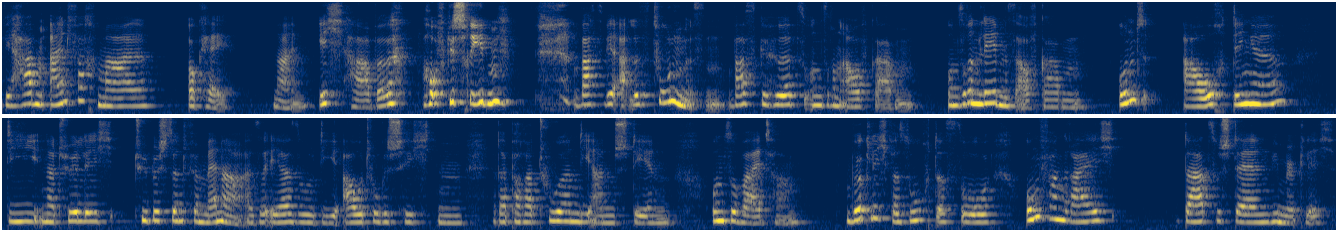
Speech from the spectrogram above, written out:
wir haben einfach mal, okay, nein, ich habe aufgeschrieben, was wir alles tun müssen. Was gehört zu unseren Aufgaben, unseren Lebensaufgaben. Und auch Dinge, die natürlich typisch sind für Männer, also eher so die Autogeschichten, Reparaturen, die anstehen und so weiter. Wirklich versucht, das so umfangreich darzustellen wie möglich.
